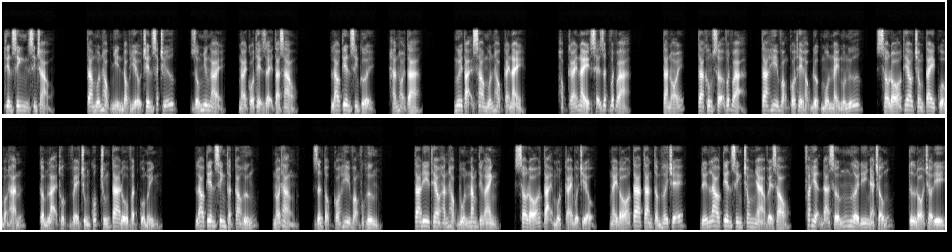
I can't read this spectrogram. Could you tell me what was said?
Tiên sinh, xin chào. Ta muốn học nhìn đọc hiểu trên sách chữ, giống như ngài ngài có thể dạy ta sao? Lao tiên sinh cười, hắn hỏi ta. Ngươi tại sao muốn học cái này? Học cái này sẽ rất vất vả. Ta nói, ta không sợ vất vả, ta hy vọng có thể học được môn này ngôn ngữ, sau đó theo trong tay của bọn hắn, cầm lại thuộc về trung quốc chúng ta đồ vật của mình. Lao tiên sinh thật cao hứng, nói thẳng, dân tộc có hy vọng phục hưng. Ta đi theo hắn học bốn năm tiếng anh, sau đó tại một cái buổi chiều, ngày đó ta tan tầm hơi trễ, đến lao tiên sinh trong nhà về sau phát hiện đã sớm người đi nhà trống, từ đó trở đi,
